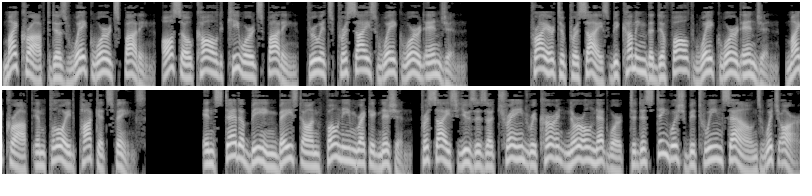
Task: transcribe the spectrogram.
Mycroft does wake word spotting, also called keyword spotting, through its precise wake word engine. Prior to Precise becoming the default wake word engine, Mycroft employed Pocket Sphinx. Instead of being based on phoneme recognition, Precise uses a trained recurrent neural network to distinguish between sounds which are,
